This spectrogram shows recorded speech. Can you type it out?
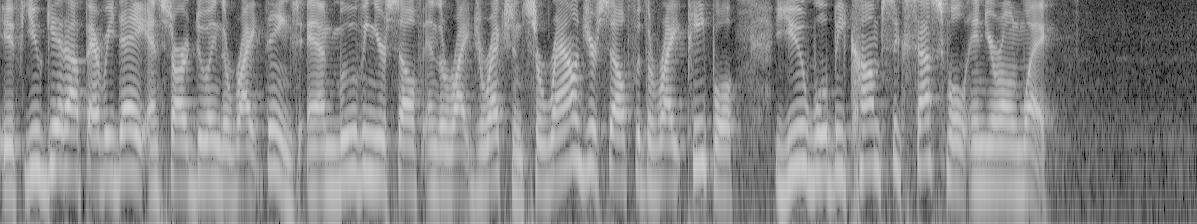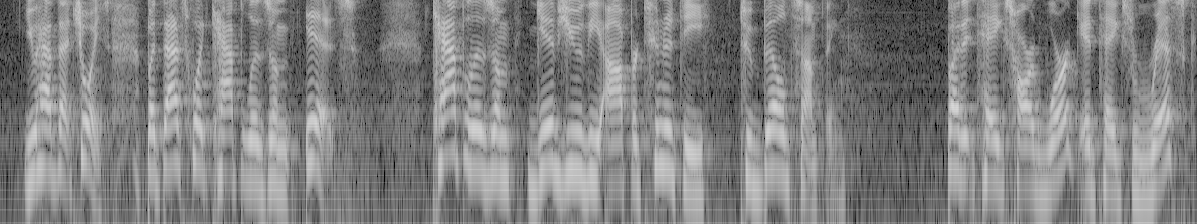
if you get up every day and start doing the right things and moving yourself in the right direction, surround yourself with the right people, you will become successful in your own way. You have that choice. But that's what capitalism is. Capitalism gives you the opportunity to build something. But it takes hard work, it takes risk,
